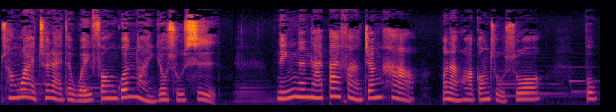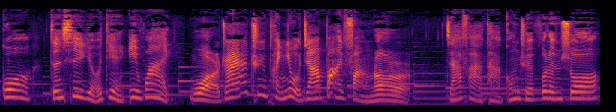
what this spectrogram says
窗外吹来的微风温暖又舒适。您能来拜访真好，木兰花公主说。不过，真是有点意外，我就要去朋友家拜访了。贾法塔公爵夫人说：“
